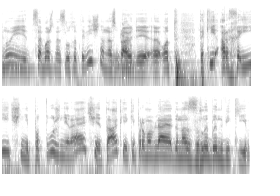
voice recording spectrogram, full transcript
Ну і це можна слухати вічно. Насправді, Е, от такі архаїчні, потужні речі, так, які промовляє до нас з глибин віків.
